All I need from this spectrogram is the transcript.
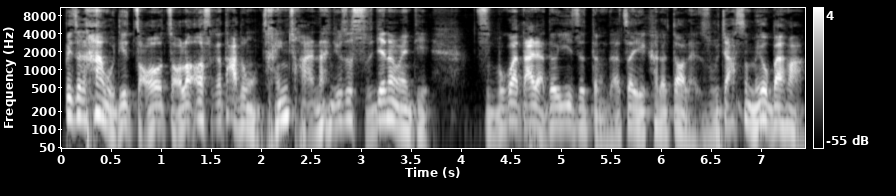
被这个汉武帝凿凿了二十个大洞，沉船呢就是时间的问题。只不过大家都一直等着这一刻的到来，儒家是没有办法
